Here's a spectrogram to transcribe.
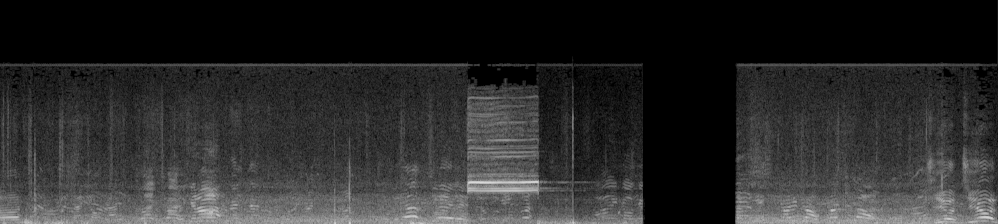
on. Pick it up. Gion, Gion.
